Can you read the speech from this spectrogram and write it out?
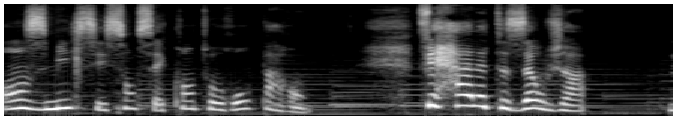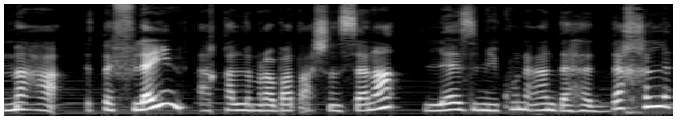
11650 أورو بارون في حالة الزوجة مع طفلين أقل من 14 سنة لازم يكون عندها الدخل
